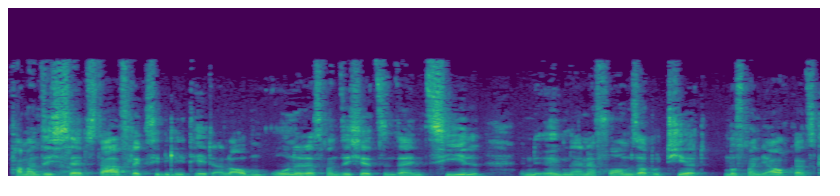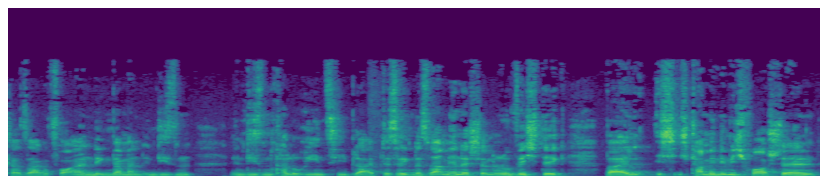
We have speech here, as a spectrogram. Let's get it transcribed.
kann man sich ja. selbst da Flexibilität erlauben, ohne dass man sich jetzt in sein Ziel in irgendeiner Form sabotiert. Muss man ja auch ganz klar sagen. Vor allen Dingen, wenn man in diesem, in diesem Kalorienziel bleibt. Deswegen, das war mir an der Stelle nur wichtig, weil ich, ich kann mir nämlich vorstellen,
